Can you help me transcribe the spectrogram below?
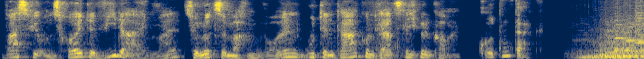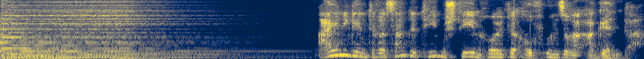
was wir uns heute wieder einmal zunutze machen wollen. Guten Tag und herzlich willkommen. Guten Tag. Einige interessante Themen stehen heute auf unserer Agenda.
